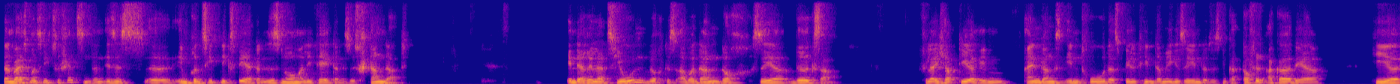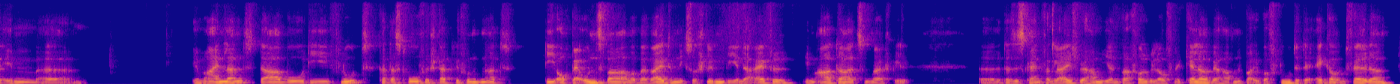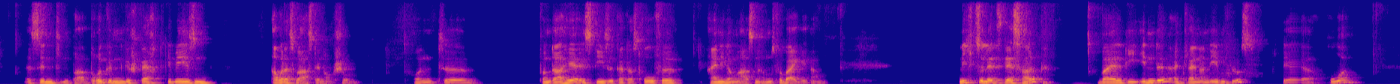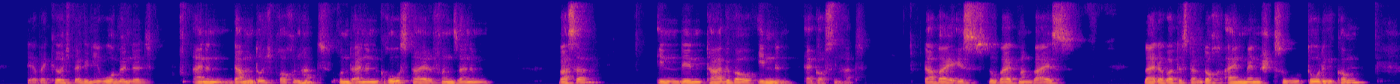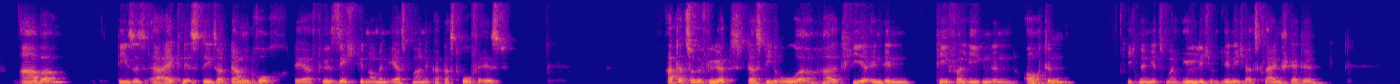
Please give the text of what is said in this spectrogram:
dann weiß man es nicht zu schätzen. Dann ist es äh, im Prinzip nichts wert, dann ist es Normalität, dann ist es Standard. In der Relation wird es aber dann doch sehr wirksam. Vielleicht habt ihr im Eingangsintro das Bild hinter mir gesehen. Das ist ein Kartoffelacker, der hier im, äh, im Rheinland, da wo die Flutkatastrophe stattgefunden hat, die auch bei uns war, aber bei weitem nicht so schlimm wie in der Eifel, im Ahrtal zum Beispiel. Äh, das ist kein Vergleich. Wir haben hier ein paar vollgelaufene Keller, wir haben ein paar überflutete Äcker und Felder. Es sind ein paar Brücken gesperrt gewesen, aber das war es denn auch schon. Und äh, von daher ist diese Katastrophe einigermaßen an uns vorbeigegangen. Nicht zuletzt deshalb, weil die Inde, ein kleiner Nebenfluss, der Ruhr, der bei Kirchberg in die Ruhr mündet, einen Damm durchbrochen hat und einen Großteil von seinem Wasser in den Tagebau Inden ergossen hat. Dabei ist, soweit man weiß, leider Gottes dann doch ein Mensch zu Tode gekommen. Aber dieses Ereignis, dieser Dammbruch, der für sich genommen erstmal eine Katastrophe ist, hat dazu geführt, dass die Ruhr halt hier in den tiefer liegenden Orten, ich nenne jetzt mal Jülich und Linnich als Kleinstädte,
